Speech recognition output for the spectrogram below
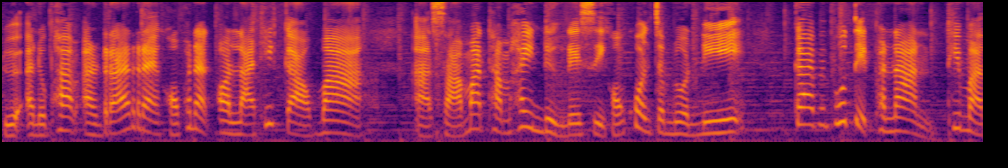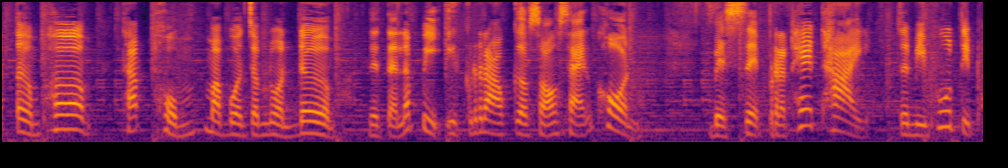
ด้วยอนุภาพอันร้ายแรงของพนันออนไลน์ที่กล่าวมา อาจสามารถทำให้หนึ่งในสี่ของคนจำนวนนี้ กลายเป็นผู้ติดพนันที่มาเติมเพิ่ม ทับถมมาบนจำนวนเดิม ในแต่ละปีอีกราวเกือบ 200,000 คน เบ็ดเสร็จประเทศไทย จะมีผู้ติดพ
